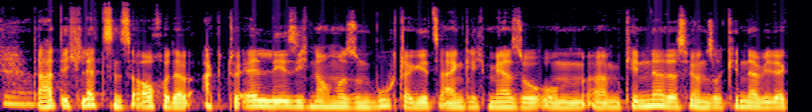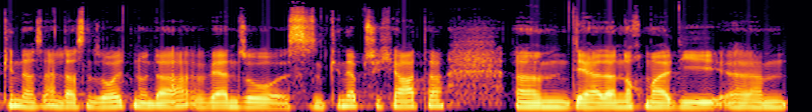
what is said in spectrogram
Ja. Da hatte ich letztens auch, oder aktuell lese ich nochmal so ein Buch, da geht es eigentlich mehr so um ähm, Kinder, dass wir unsere Kinder wieder Kinder sein lassen sollten. Und da werden so, es ist ein Kinderpsychiater, ähm, der dann nochmal die ähm,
